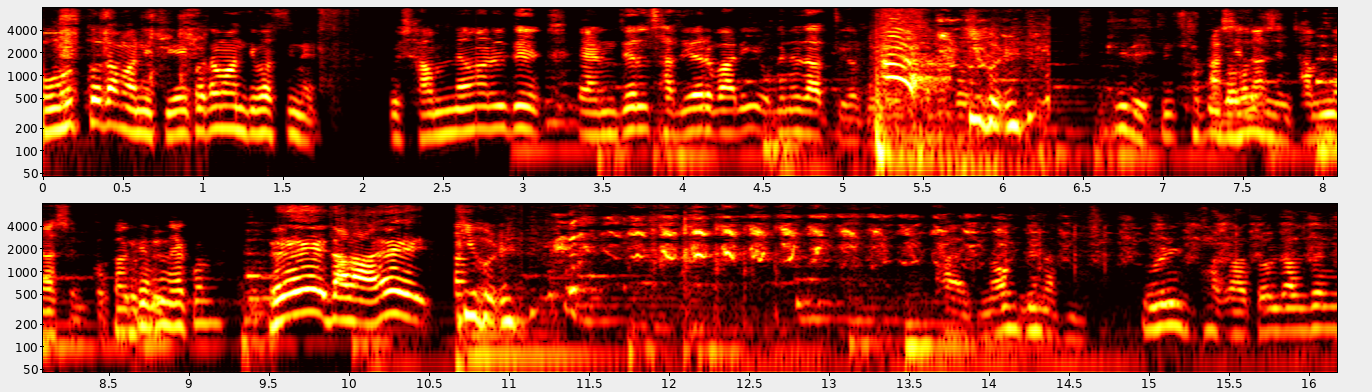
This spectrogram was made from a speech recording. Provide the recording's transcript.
বহুত কথা মানিছি এই কথা মানতে পারছি না। ওই সামনে আমার ওই যে অ্যাঞ্জেল সাদিয়ার বাড়ি ওখানে যাতে হবে কি। রে তুই ছাতি আসেন আসেন সামনে আসেন কোথাও কেন এখন? এই দাঁড়া এই। ভাই নক দিন আপনি। তুই ফাঁকা তোর গার্লফ্রেন্ড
